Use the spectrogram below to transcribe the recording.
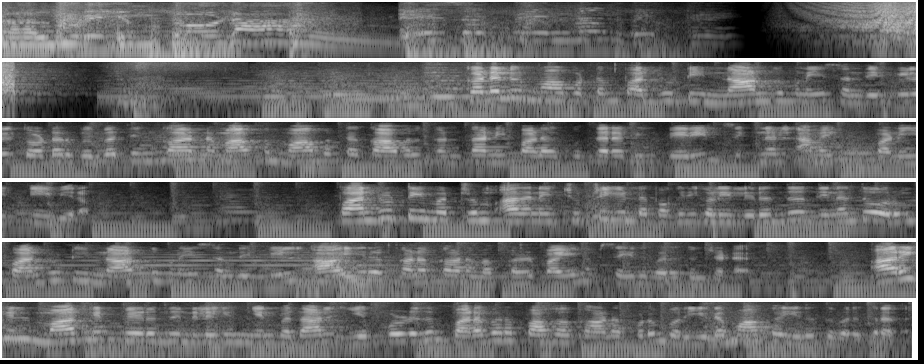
உன்னால் முடியும் தோழா கடலூர் மாவட்டம் பண்ருட்டி நான்கு முனை சந்திப்பில் தொடர் விபத்தின் காரணமாக மாவட்ட காவல் கண்காணிப்பாளர் உத்தரவின் பேரில் சிக்னல் அமைக்கும் பணி தீவிரம். பண்ருட்டி மற்றும் அதனை சுற்றியுள்ள பகுதிகளில் இருந்து தினந்தோறும் பன்ருட்டி நான்கு முனை சந்திப்பில் ஆயிரக்கணக்கான மக்கள் பயணம் செய்து வருகின்றனர். அருகில் மார்க்கெட் பேருந்து நிலையம் என்பதால் எப்பொழுதும் பரபரப்பாக காணப்படும் ஒரு இடமாக இருந்து வருகிறது.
